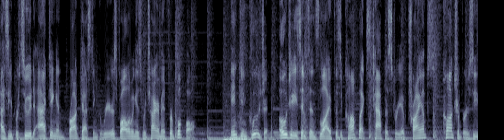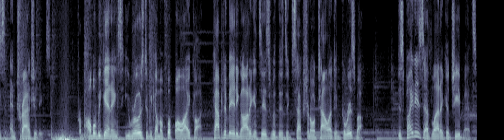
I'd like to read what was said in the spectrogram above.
as he pursued acting and broadcasting careers following his retirement from football. In conclusion, O.J. Simpson's life is a complex tapestry of triumphs, controversies, and tragedies. From humble beginnings, he rose to become a football icon, captivating audiences with his exceptional talent and charisma. Despite his athletic achievements,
